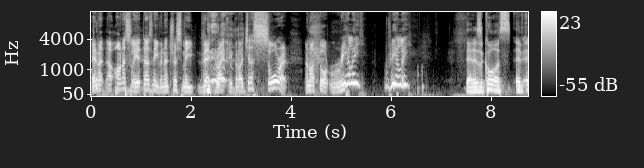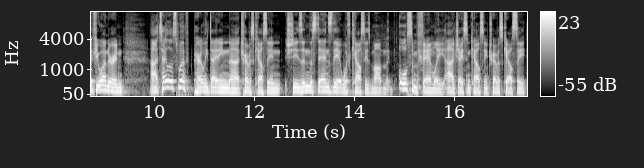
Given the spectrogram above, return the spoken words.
and it, honestly, it doesn't even interest me that greatly. But I just saw it and I thought, really, really. That is, of course, if, if you're wondering, uh, Taylor Swift apparently dating uh, Travis Kelce, and she's in the stands there with Kelce's mum. Awesome family, uh, Jason Kelce and Travis Kelce.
